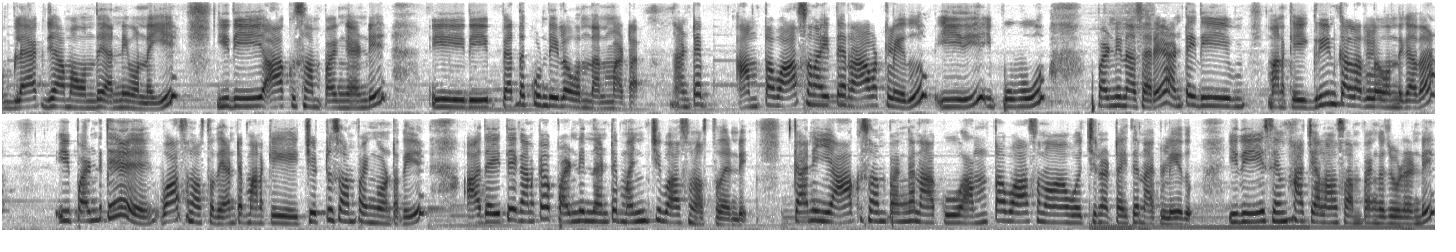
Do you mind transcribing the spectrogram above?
బ్లాక్ జామ ఉంది అన్నీ ఉన్నాయి. ఇది ఆకు సంపంగి అండి. ఇది పెద్ద కుండీలో ఉందన్నమాట. అంటే అంత వాసన అయితే రావట్లేదు. ఇది ఈ పువ్వు పండినా సరే అంటే ఇది మనకి గ్రీన్ కలర్లో ఉంది కదా. ఈ పండితే వాసన వస్తుంది. అంటే మనకి చెట్టు సంపంగి ఉంటుంది. అదైతే కనుక పండిందంటే మంచి వాసన వస్తుందండి. కానీ ఈ ఆకు సంపంగ నాకు అంత వాసన వచ్చినట్టయితే నాకు లేదు. ఇది సింహాచలం సంపంగ చూడండి.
